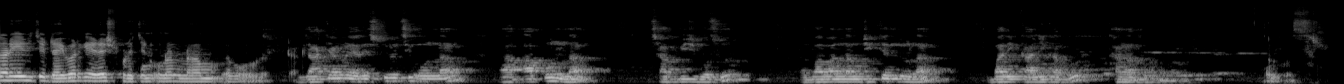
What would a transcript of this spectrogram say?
গাড়ির যে ড্রাইভারকে অ্যারেস্ট করেছেন ওনার নাম এবং যাকে আমরা অ্যারেস্ট করেছি ওর নাম আপন নাথ ছাব্বিশ বছর। বাবার নাম জিতেন্দ্র নাথ বাড়ি কালী কাপুর থানা ধর্ম ধন্যবাদ স্যার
